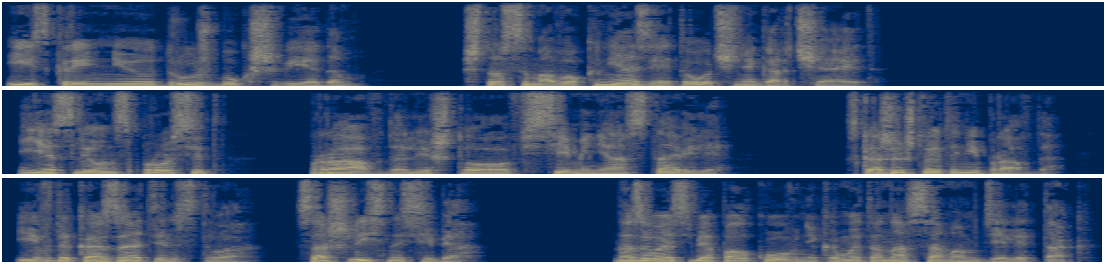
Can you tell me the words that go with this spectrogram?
искреннюю дружбу к шведам, что самого князя это очень огорчает. Если он спросит, правда ли, что все меня оставили, скажи, что это неправда, и в доказательство сошлись на себя. Называй себя полковником, это на самом деле так.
